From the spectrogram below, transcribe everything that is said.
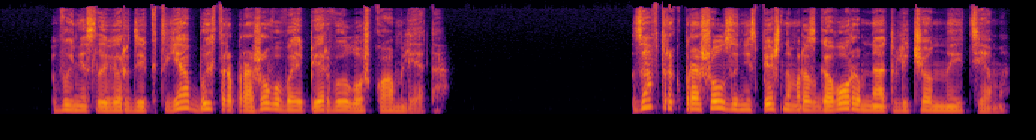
— вынесла вердикт я, быстро прожевывая первую ложку омлета. Завтрак прошел за неспешным разговором на отвлеченные темы.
